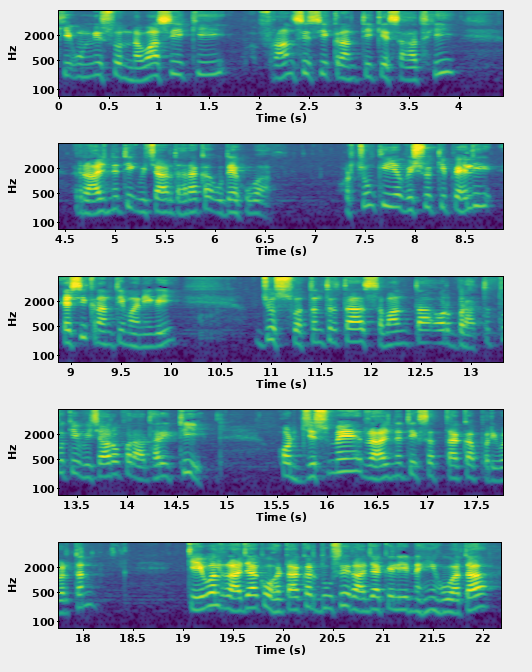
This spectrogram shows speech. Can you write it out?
कि उन्नीस सौ नवासी की फ्रांसीसी क्रांति के साथ ही राजनीतिक विचारधारा का उदय हुआ। और चूँकि यह विश्व की पहली ऐसी क्रांति मानी गई, जो स्वतंत्रता, समानता और भ्रातृत्व के विचारों पर आधारित थी, और जिसमें राजनीतिक सत्ता का परिवर्तन केवल राजा को हटाकर दूसरे राजा के लिए नहीं हुआ था,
